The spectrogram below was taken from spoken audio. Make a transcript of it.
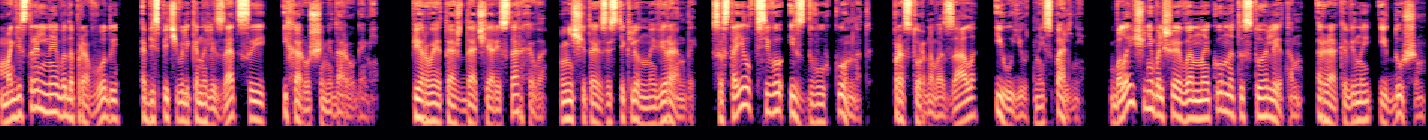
магистральные водопроводы, обеспечивали канализацией и хорошими дорогами. Первый этаж дачи Аристархова, не считая застекленной веранды, состоял всего из двух комнат, просторного зала и уютной спальни. Была еще небольшая ванная комната с туалетом, раковиной и душем.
